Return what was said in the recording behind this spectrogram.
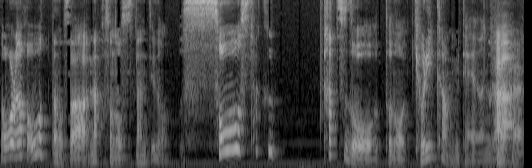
俺なんか思ったのさなんかそのなんていうの創作活動との距離感みたいなのが、はいはい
